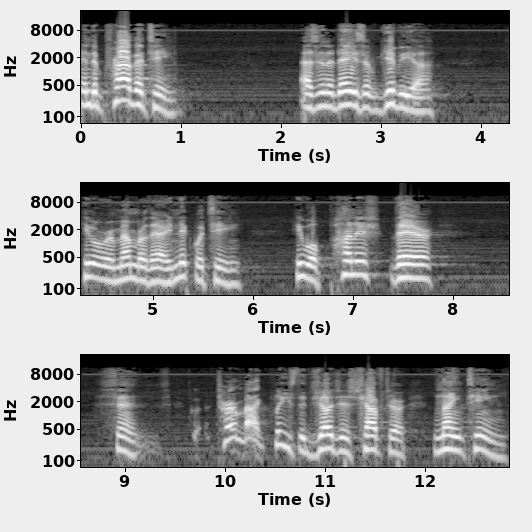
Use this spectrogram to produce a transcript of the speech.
in depravity as in the days of Gibeah, he will remember their iniquity. He will punish their sins. Turn back, please, to Judges chapter 19.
